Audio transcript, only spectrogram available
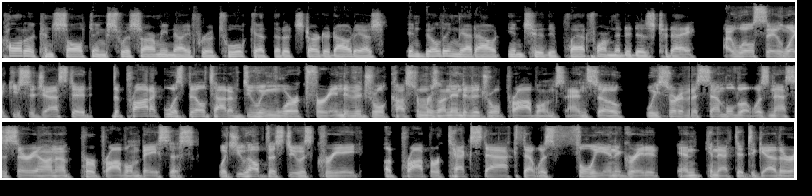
call it a consulting Swiss Army knife or a toolkit that it started out as, and building that out into the platform that it is today. I will say, like you suggested, the product was built out of doing work for individual customers on individual problems. And so we sort of assembled what was necessary on a per problem basis. What you helped us do is create a proper tech stack that was fully integrated and connected together.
